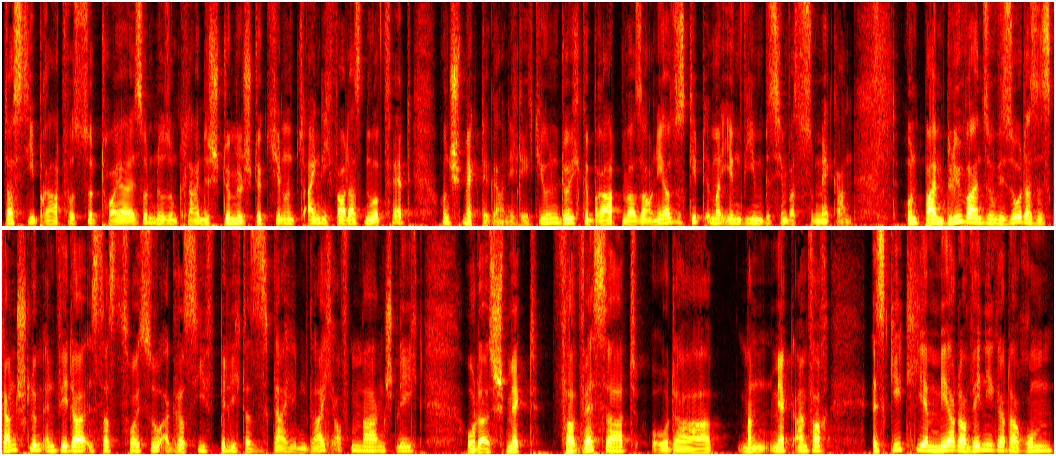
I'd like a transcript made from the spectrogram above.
dass die Bratwurst zu teuer ist und nur so ein kleines Stümmelstückchen und eigentlich war das nur Fett und schmeckte gar nicht richtig und durchgebraten war es auch nicht. Also es gibt immer irgendwie ein bisschen was zu meckern. Und beim Glühwein sowieso, das ist ganz schlimm. Entweder ist das Zeug so aggressiv billig, dass es gleich eben gleich auf den Magen schlägt oder es schmeckt verwässert oder man merkt einfach, es geht hier mehr oder weniger darum,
